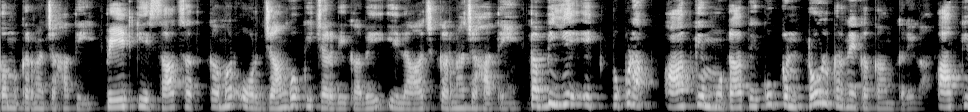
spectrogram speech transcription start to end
कम करना चाहते हैं, पेट के साथ साथ कमर और जांघों की चर्बी का भी इलाज करना चाहते हैं, तब भी ये एक टुकड़ा आपके मोटापे को कंट्रोल करने का काम करेगा। आपके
